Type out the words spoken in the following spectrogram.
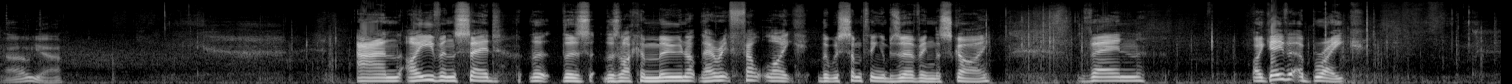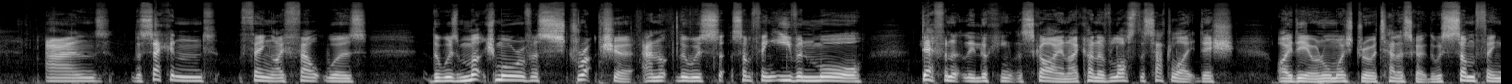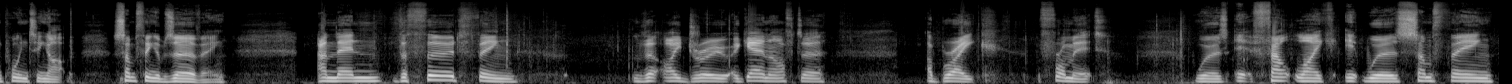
Oh yeah. and I even said that there's there's like a moon up there. It felt like there was something observing the sky. Then I gave it a break, and the second thing I felt was there was much more of a structure, and there was something even more definitely looking at the sky. And I kind of lost the satellite dish idea and almost drew a telescope. There was something pointing up, something observing. And then the third thing that I drew again after a break from it was it felt like it was something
